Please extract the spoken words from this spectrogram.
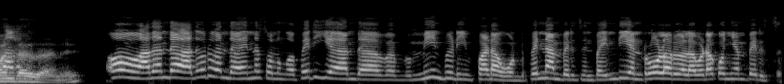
வந்தது தானே ஓ அது அந்த அது ஒரு அந்த என்ன சொல்லுங்க பெரிய அந்த மீன்பிடி படம் உண்டு. பெண்ணாம் பெருசு இப்ப இந்தியன் ரோலர்களை விட கொஞ்சம் பெருசு.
